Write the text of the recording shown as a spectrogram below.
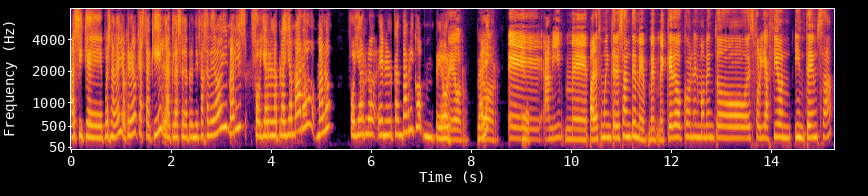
Así que, pues nada, yo creo que hasta aquí la clase de aprendizaje de hoy. Maris, follar en la playa malo, malo, follarlo en el Cantábrico, mm, peor. Peor, ¿Vale? peor. Eh, a mí me parece muy interesante, me, me- me quedo con el momento exfoliación intensa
